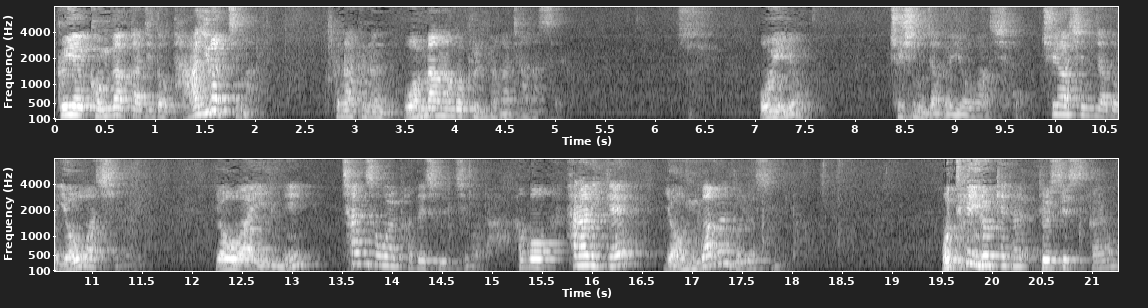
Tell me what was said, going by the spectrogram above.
그의 건강까지도 다 잃었지만 그러나 그는 원망하고 불평하지 않았어요. 오히려 주신 자도 여호와시고 취하신 자도 여호와시고 여호와의 이름이 찬송을 받으실지로다 하고 하나님께 영광을 돌렸습니다. 어떻게 이렇게 될 수 있을까요?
